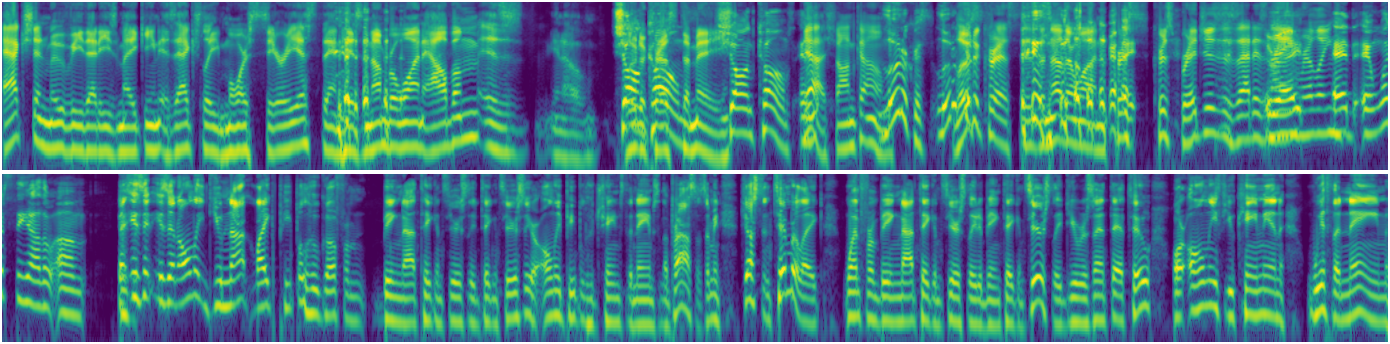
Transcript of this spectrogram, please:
action movie that he's making is actually more serious than his number one album is, you know, Sean ludicrous Combs. to me. Sean Combs. And yeah, Sean Combs. Ludacris. Ludacris. Ludacris is another one. Right. Chris Chris Bridges is that his Right? name really? And and what's the other um Now, is it is it only do you not like people who go from being not taken seriously to taken seriously or only people who change the names in the process? I mean, Justin Timberlake went from being not taken seriously to being taken seriously. Do you resent that too? Or only if you came in with a name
